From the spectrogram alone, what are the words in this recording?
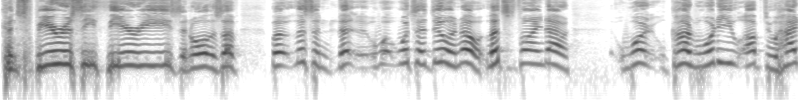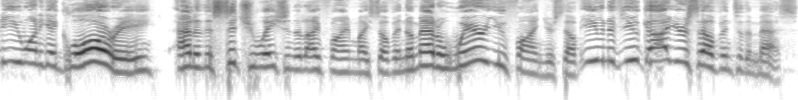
conspiracy theories and all this stuff. But listen, that, what's that doing? No, let's find out what, God, what are you up to? How do you want to get glory out of the situation that I find myself in, no matter where you find yourself, even if you got yourself into the mess.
